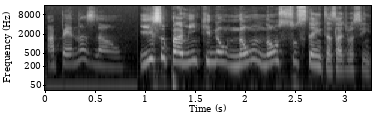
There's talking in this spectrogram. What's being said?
Apenas não. Isso pra mim que não, não, não sustenta, sabe? Tipo assim.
